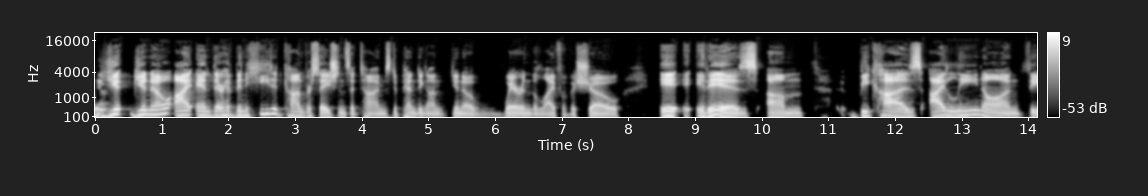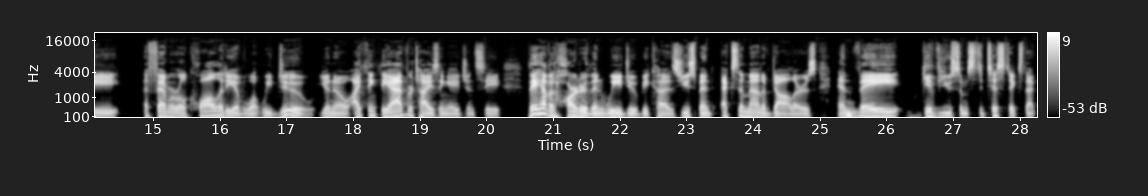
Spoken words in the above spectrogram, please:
yeah. You you know I and there have been heated conversations at times depending on you know where in the life of a show it it is um because I lean on the ephemeral quality of what we do. You know, I think the advertising agency they have it harder than we do because you spend X amount of dollars and Mhm. they give you some statistics that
